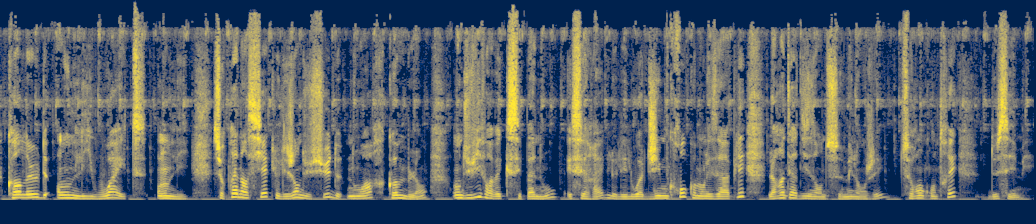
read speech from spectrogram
Colored only, white only. Sur près d'un siècle, les gens du Sud, noirs comme blancs, ont dû vivre avec ces panneaux et ces règles, les lois Jim Crow comme on les a appelées, leur interdisant de se mélanger, de se rencontrer, de s'aimer.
